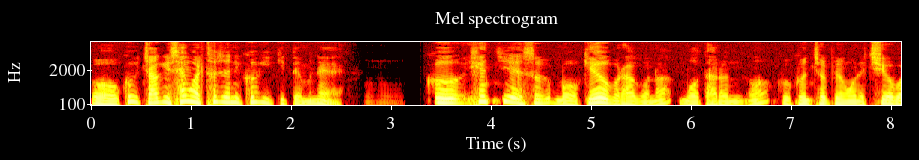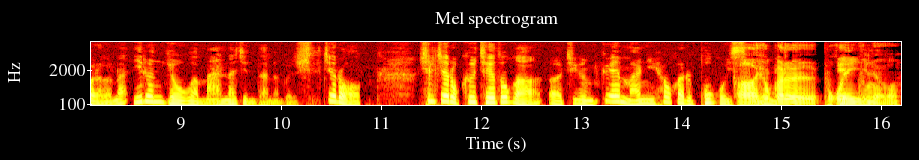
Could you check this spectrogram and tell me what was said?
어, 그 자기 생활 터전이 거기 있기 때문에 그 현지에서 뭐 개업을 하거나 뭐 다른 어, 그 근처 병원에 취업을 하거나 이런 경우가 많아진다는 거죠. 실제로 실제로 그 제도가 어, 지금 꽤 많이 효과를 보고 있습니다. 아, 효과를 보고 예, 예. 있군요.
